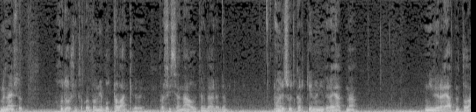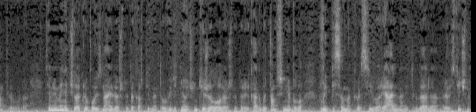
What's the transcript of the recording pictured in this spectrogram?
Мы знаем, что художник, какой бы он ни был талантливый, профессионал и так далее, да, он рисует картину невероятно, невероятно талантливую, да. Тем не менее, человек любой знает, да, что это картина, это увидеть не очень тяжело, да, что это как бы там все не было выписано красиво, реально и так далее, реалистично.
